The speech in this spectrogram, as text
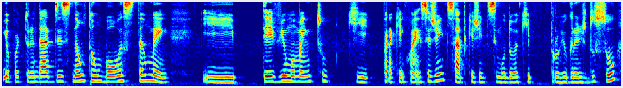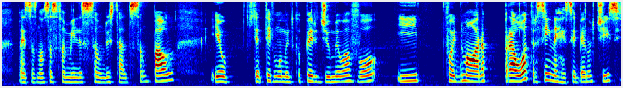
e oportunidades não tão boas também. E teve um momento que, para quem conhece a gente, sabe que a gente se mudou aqui para o Rio Grande do Sul, mas as nossas famílias são do estado de São Paulo. Eu teve um momento que eu perdi o meu avô e foi de uma hora para outra, assim, né? Recebi a notícia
